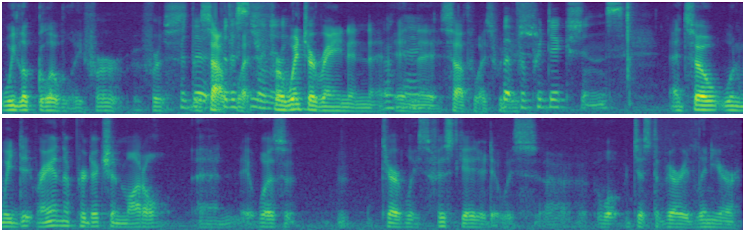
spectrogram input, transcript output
We look globally for for, For the, the- for the southwest for, winter rain in Okay. in the southwest. We But for predictions, And so when we did, ran the prediction model, and it wasn't terribly sophisticated, it was uh, well, just a very linear,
